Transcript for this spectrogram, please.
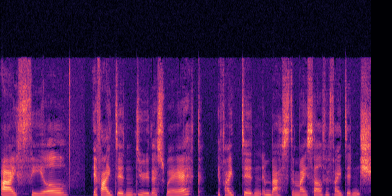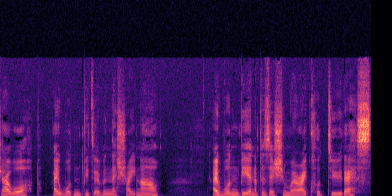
I feel if I didn't do this work, if I didn't invest in myself, if I didn't show up, I wouldn't be doing this right now. I wouldn't be in a position where I could do this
